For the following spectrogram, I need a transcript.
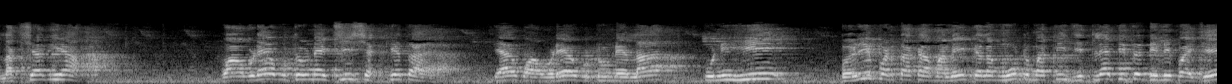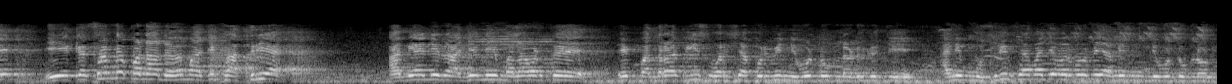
लक्षात घ्या वावड्या उठवण्याची शक्यता आहे. त्या वावड्या उठवण्याला कुणीही बळी पडता कामा नाही त्याला मूठ माती जिथल्या तिथं दिली पाहिजे. एकसंगपणानं माझी खात्री आहे. आम्ही आणि राजेने मला वाटतं एक पंधरा वीस वर्षापूर्वी निवडणूक लढवली होती. आणि मुस्लिम साहेबांच्या बरोबर आम्ही निवडणूक लढवली.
